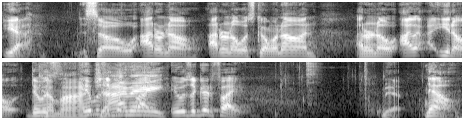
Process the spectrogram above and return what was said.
Yeah. So I don't know. I don't know what's going on. I don't know. I, I you know there was Come on, it was a good Johnny. fight. It was a good fight. Yeah. Now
